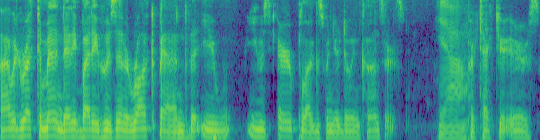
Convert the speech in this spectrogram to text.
I would recommend anybody who's in a rock band that you use earplugs when you're doing concerts. Yeah, Protect your ears.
